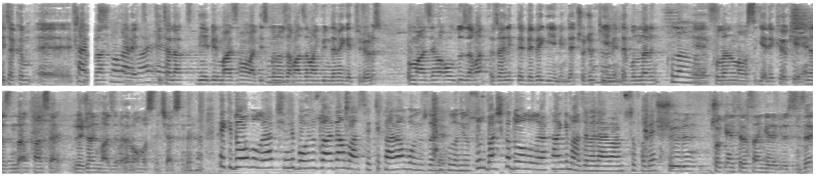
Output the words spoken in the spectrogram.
bir takım e, fitalat, evet, var, evet. fitalat diye bir malzeme var. Biz bunu zaman zaman gündeme getiriyoruz. Bu malzeme olduğu zaman özellikle bebe giyiminde, çocuk giyiminde bunların Kullanılmaması. e, kullanılmaması gerekiyor ki en azından kanserojen malzemeler olmasın içerisinde. Peki doğal olarak şimdi boynuzlardan bahsettik. Hayvan boynuzlarını Evet. kullanıyorsunuz. Başka doğal olarak hangi malzemeler var Mustafa Bey? Şu ürün çok enteresan gelebilir size.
